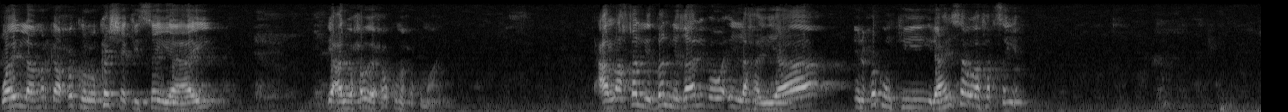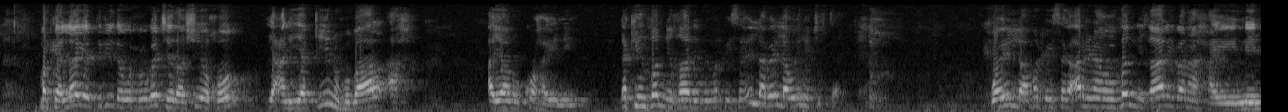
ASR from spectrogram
wa ilaa markaa xukun uu ka shakisan yahay yani waxa wey xukuma xukumaayo cala aqali dani haaliba waa in la hayaa in xukunkii ilahay saa waafaqsan yahay marka laa yadrida wuxuu uga jeedaa shiikhu yani yaqiin hubaal ah ayaanu ku haynin. Lakin dani haalibi markaysaga ilaaba ilaa waa inay jirtaa. Wa ilaa markaysaga arrin aanu dani haalibana haynin.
